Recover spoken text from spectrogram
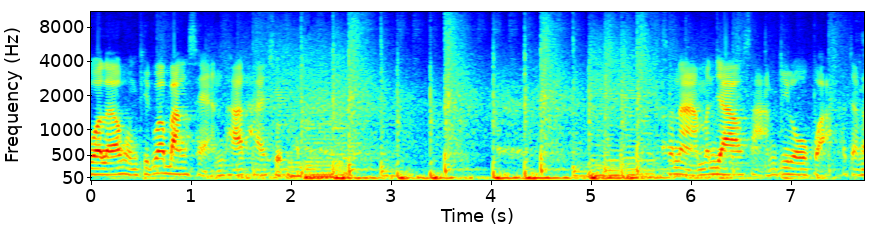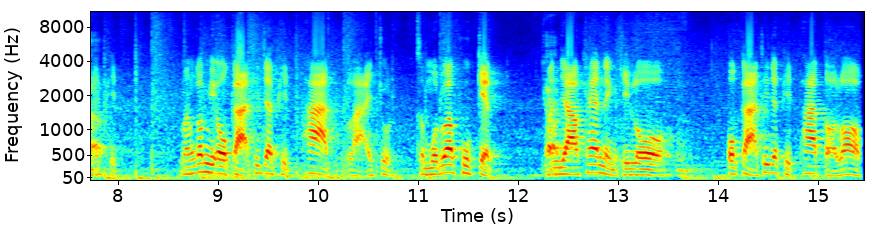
ตัวแล้วผมคิดว่าบางแสนท้าทายสุดครับสนามมันยาว 3 กิโลกว่าถ้าจะไม่ครับผิด มันก็มีโอกาสที่จะผิดพลาดหลายจุด สมมุติว่าภูเก็ตครับ มันยาวแค่ 1 กิโล โอกาสที่จะผิดพลาดต่อรอบ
